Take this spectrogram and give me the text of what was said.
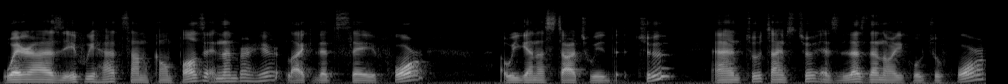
whereas if we had some composite number here like let's say 4 we're gonna start with 2 and 2 times 2 is less than or equal to 4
